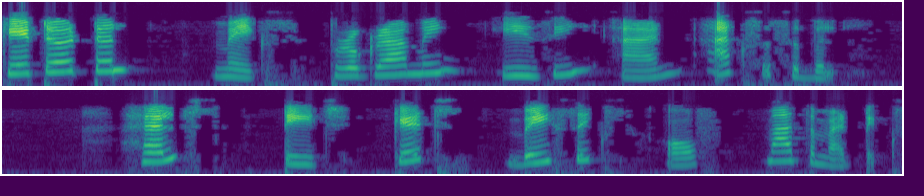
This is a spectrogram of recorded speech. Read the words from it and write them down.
KTurtle makes programming easy and accessible. Helps teach kids basics of mathematics.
